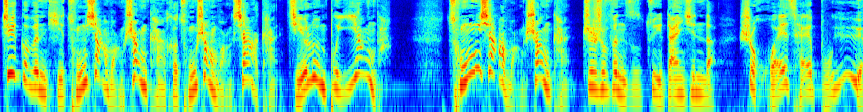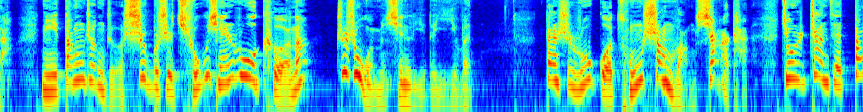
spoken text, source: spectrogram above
这个问题从下往上看和从上往下看结论不一样的。从下往上看，知识分子最担心的是怀才不遇啊，你当政者是不是求贤若渴呢？这是我们心里的疑问。但是如果从上往下看，就是站在当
